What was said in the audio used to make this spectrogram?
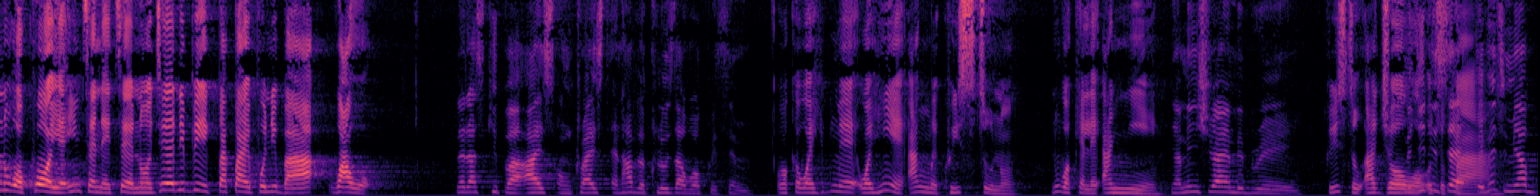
ɔno wɔ kɔɔ yɛ internet ɛ no gye ni bi kpakpa epo ni baa wawɔ Let us keep our eyes on Christ and have a closer walk with him. wɔkɛ wɔhimɛ wɔhiɛ aŋmɛ kristu no ne wɔkɛlɛ anyie Nyame nhyira yɛn bebree. kristu adzɔ wɔ megye di sɛ ɛbɛtumi abɔ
